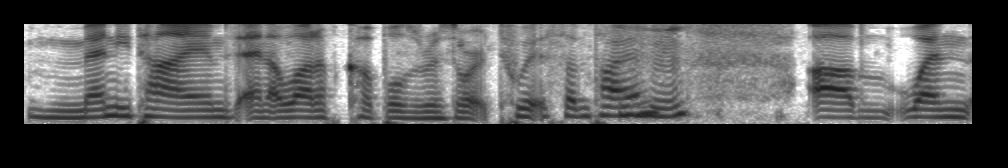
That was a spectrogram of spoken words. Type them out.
many times, and a lot of couples resort to it sometimes. Um, when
